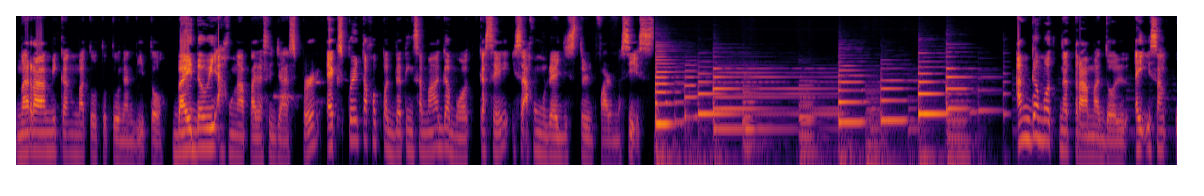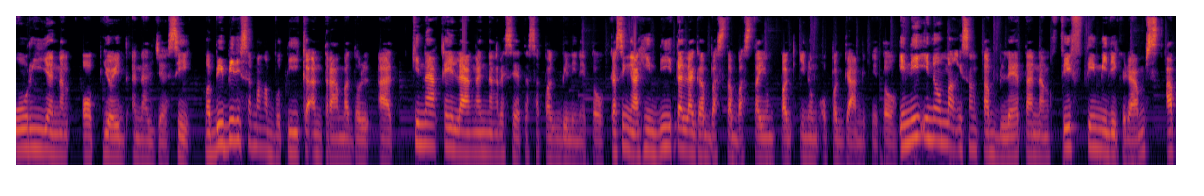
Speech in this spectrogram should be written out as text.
marami kang matututunan dito. By the way, ako nga pala si Jasper. Expert ako pagdating sa mga gamot kasi isa akong registered pharmacist. Gamot na tramadol ay isang uri yan ng opioid analgesic. Mabibili sa mga butika ang tramadol at kinakailangan ng reseta sa pagbili nito. Kasi nga, hindi talaga basta-basta yung pag-inom o paggamit nito. Iniinom ang isang tableta ng 50 mg up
